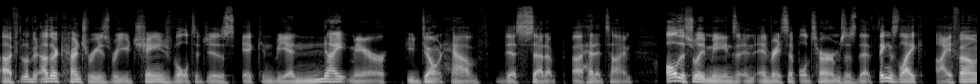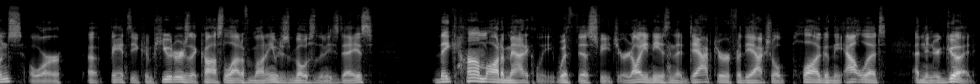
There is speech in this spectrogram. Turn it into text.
Uh, if you live in other countries where you change voltages, it can be a nightmare if you don't have this set up ahead of time. All this really means, in, in very simple terms, is that things like iPhones or uh, fancy computers that cost a lot of money, which is most of them these days, they come automatically with this feature. And all you need is an adapter for the actual plug and the outlet, and then you're good.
